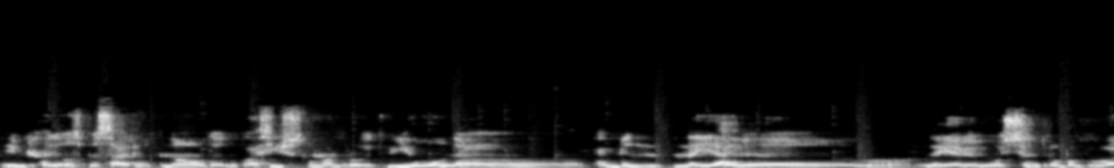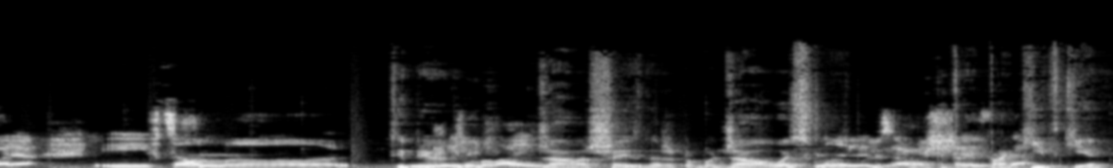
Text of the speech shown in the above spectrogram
им приходилось писать вот на вот этом классическом Android View, на, как бы на Java, на Java 8, грубо говоря. И в целом э, Ты жизнь была... Java 6 даже побольше. Java 8 ну, или Java 6, прокидки.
